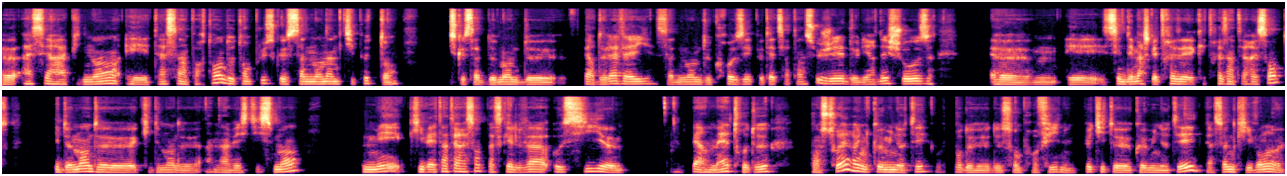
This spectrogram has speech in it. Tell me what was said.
euh, assez rapidement est assez important, d'autant plus que ça demande un petit peu de temps, puisque ça demande de faire de la veille, ça demande de creuser peut-être certains sujets, de lire des choses, euh, et c'est une démarche qui est très intéressante, qui demande un investissement, mais qui va être intéressante parce qu'elle va aussi euh, permettre de construire une communauté autour de, son profil, une petite euh, communauté de personnes qui vont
